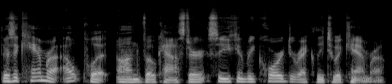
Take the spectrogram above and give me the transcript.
There's a camera output on Vocaster, so you can record directly to a camera.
